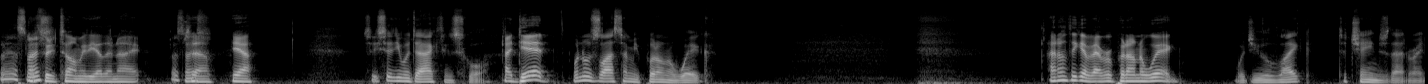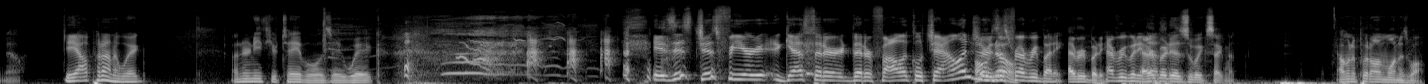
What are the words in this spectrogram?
Yeah, that's nice. That's what he told me the other night. That's so, nice. yeah. So you said you went to acting school. I did. When was the last time you put on a wig? I don't think I've ever put on a wig. Would you like to change that right now? Yeah, I'll put on a wig. Underneath your table is a wig. Is this just for your guests that are that are follicle challenged, or Oh, is this no. for everybody? Everybody. Everybody does Everybody it. does a wig segment. I'm gonna put on one as well.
